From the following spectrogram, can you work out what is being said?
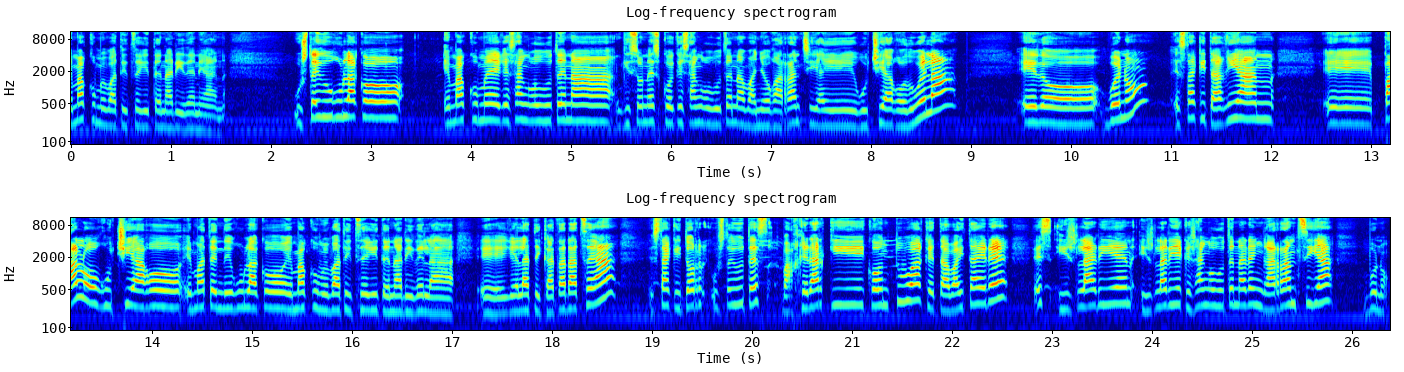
emakume bat hitz egiten ari denean. Uste dugulako emakumeek esango dutena, gizonezkoek esango dutena, baino garrantzia gutxiago duela, edo, bueno, ez dakit agian e, palo gutxiago ematen digulako emakume bat hitz egiten ari dela e, gelatik ataratzea, ez dakit hor uste dut ez, ba, jerarki kontuak eta baita ere, ez islarien, islariek esango dutenaren garrantzia, bueno,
